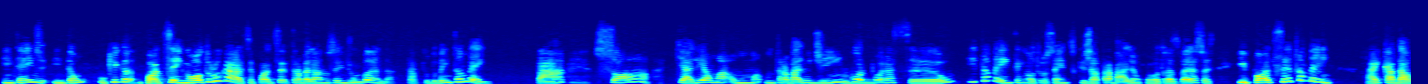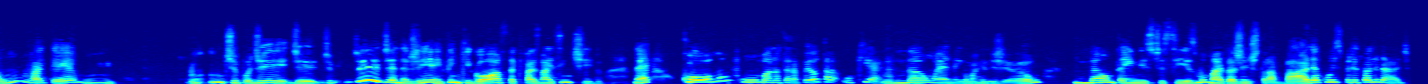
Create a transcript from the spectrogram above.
Entende? Então, o que, que, pode ser em outro lugar, você pode ser, trabalhar no centro de Umbanda, tá tudo bem também, tá? Só que ali é uma, uma, um trabalho de uhum. incorporação uhum. e também tem outros centros que já trabalham com outras variações. E pode ser também, tá? E cada um vai ter um, um, um tipo de, de, de, de, energia, enfim, que gosta, que faz mais sentido, né? Como o humanoterapeuta, o que é? Uhum. Não é nenhuma religião, não tem misticismo, mas a gente trabalha com espiritualidade.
